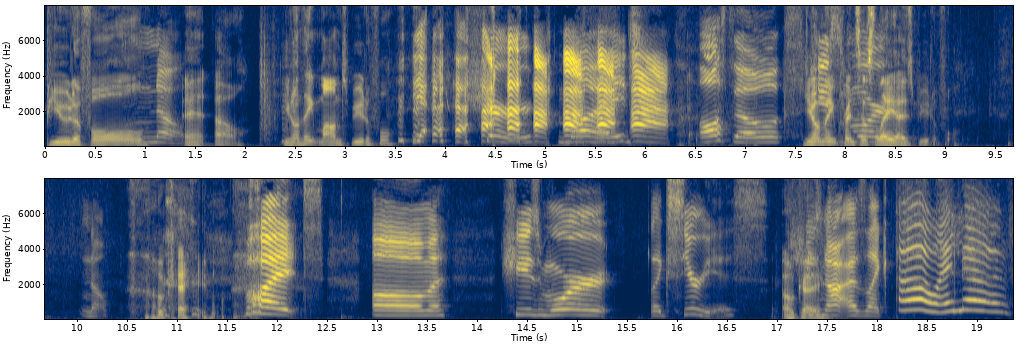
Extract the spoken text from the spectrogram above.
Beautiful. no. And oh, you don't think mom's beautiful? Yeah, sure, but also You don't think Princess more- Leia is beautiful? No, Okay. but um, she's more like serious. Okay. She's not as like, oh, I love,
